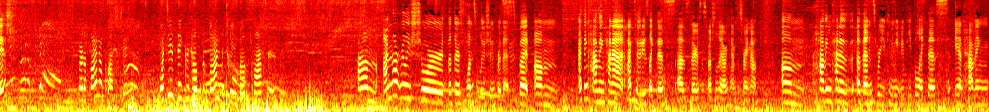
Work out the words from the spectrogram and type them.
Ish? For the final question, what do you think could help the bond between both classes? Um, I'm not really sure that there's one solution for this, but um, I think having kind of activities like this, as there's a special day on campus right now, um, having kind of events where you can meet new people like this, and having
